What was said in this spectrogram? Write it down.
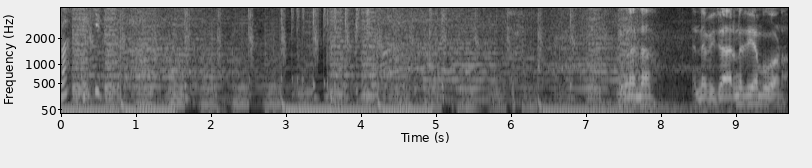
വാ ഇരിക്ക്. നിങ്ങൾ എന്നാ എന്നെ വിചാരണ ചെയ്യാൻ പോവാണോ?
